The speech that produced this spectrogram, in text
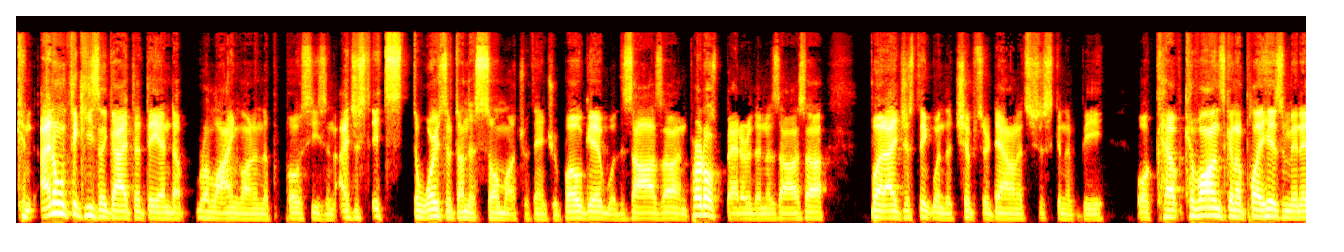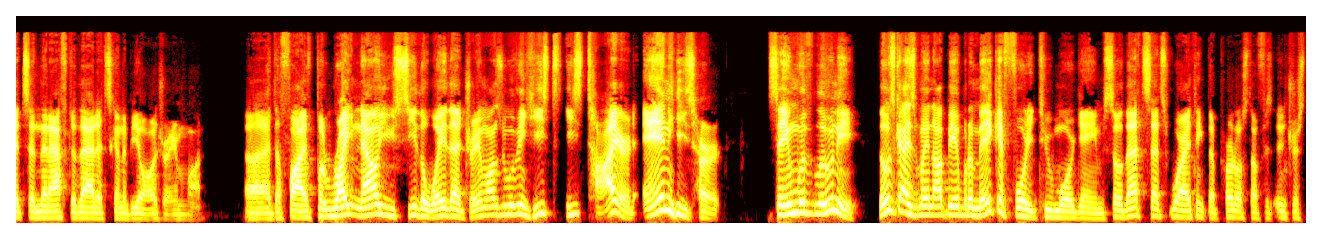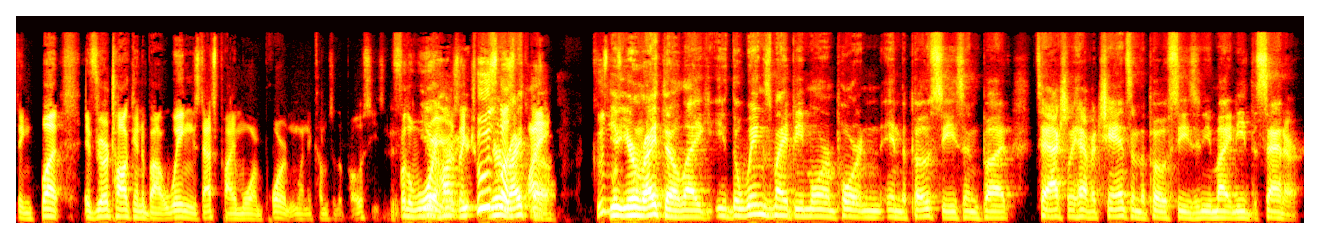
can. I don't think he's a guy that they end up relying on in the postseason. I just it's the Warriors have done this so much with Andrew Bogut, with Zaza, and Poeltl's better than Zaza. But I just think when the chips are down, it's just going to be well, Kev- Kevon's going to play his minutes, and then after that, it's going to be all Draymond uh, at the five. But right now, you see the way that Draymond's moving. He's he's tired and he's hurt. Same with Looney. Those guys might not be able to make it 42 more games. So that's that's where I think the proto stuff is interesting. But if you're talking about wings, that's probably more important when it comes to the postseason for the Warriors. You're, like Kuzma's you're right playing. though. Kuzma's You're playing. right though. Like the wings might be more important in the postseason, but to actually have a chance in the postseason, you might need the center.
